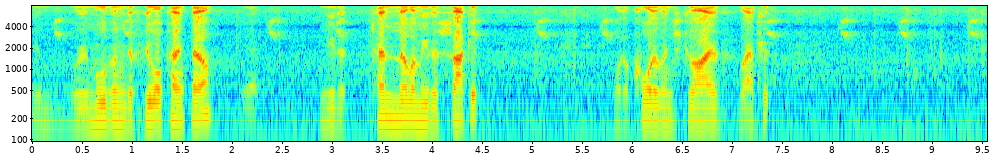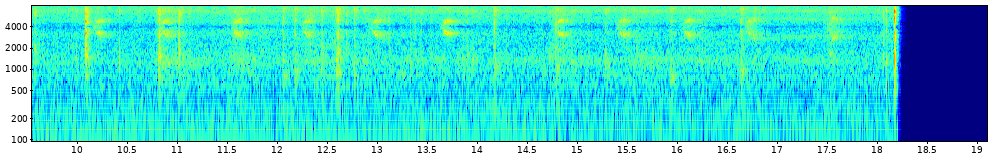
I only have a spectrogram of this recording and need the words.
You- We're removing the fuel tank now. Yes. You need a 10 millimeter socket with a quarter inch drive ratchet.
